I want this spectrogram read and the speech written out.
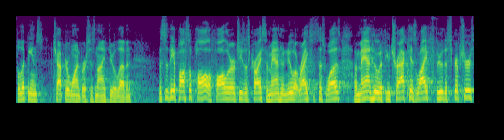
Philippians chapter 1, verses 9 through 11. This is the Apostle Paul, a follower of Jesus Christ, a man who knew what righteousness was, a man who, if you track his life through the scriptures,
